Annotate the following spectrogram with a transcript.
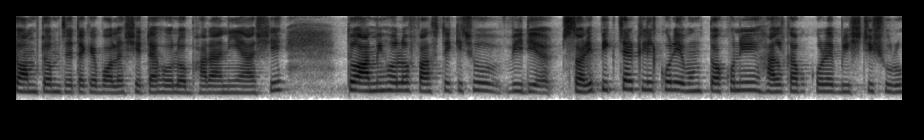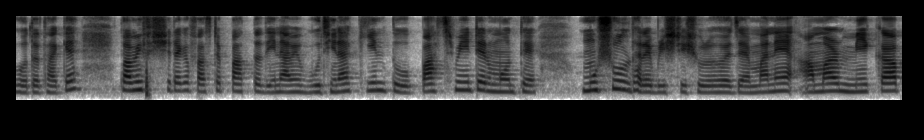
টমটম যেটাকে বলে, সেটা হলো ভাড়া নিয়ে আসি। তো আমি হলো ফার্স্টে কিছু ভিডিও সরি পিকচার ক্লিক করি এবং তখনই হালকা করে বৃষ্টি শুরু হতে থাকে। তো আমি সেটাকে ফার্স্টে পাত্তা দিই না, আমি বুঝি না। কিন্তু পাঁচ মিনিটের মধ্যে মুসুলধারে বৃষ্টি শুরু হয়ে যায়। মানে আমার মেকআপ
